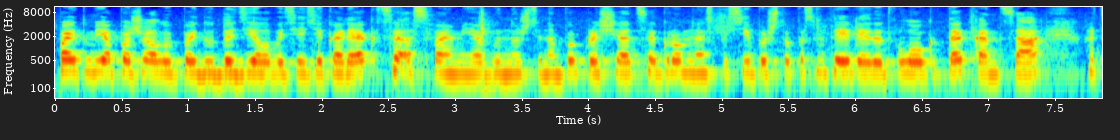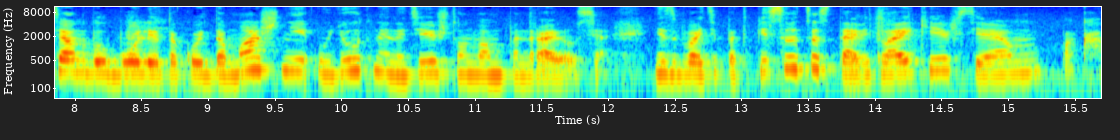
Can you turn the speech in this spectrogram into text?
Поэтому я, пожалуй, пойду доделывать эти коллекции, а с вами я вынуждена попрощаться. Огромное спасибо, что посмотрели этот влог до конца, хотя он был более такой домашний, уютный. Надеюсь, что он вам понравился. Не забывайте подписываться, ставить лайки. Всем пока!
